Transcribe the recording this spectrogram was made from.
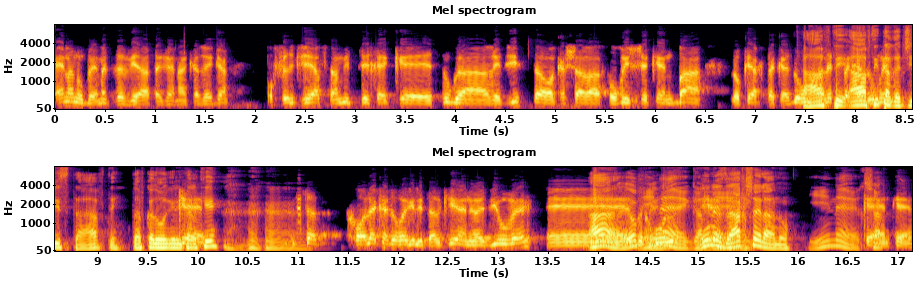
אין לנו באמת רביעיית הגנה כרגע, אופיר קריאף תמיד שיחק סוג הרג'יסטה או הקשר האחורי שכן בא לוקח את הכדור, אהבתי, אהבתי את הרג'יסטה, אהבתי. אתה אוהב כדורגל כן. איטלקי? קצת חולה כדורגל איטלקי, אני אוהד יובה. אה, אה יופי. הנה, זה אח שלנו. הנה, כן, כן,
